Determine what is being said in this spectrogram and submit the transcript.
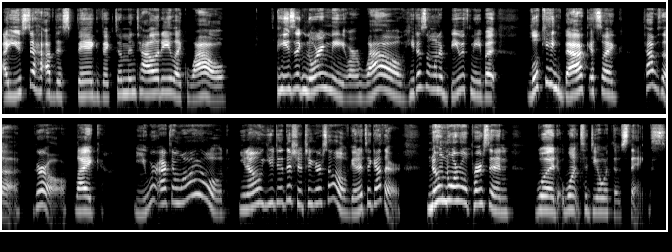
I used to have this big victim mentality like, wow, he's ignoring me, or wow, he doesn't want to be with me. But looking back, it's like, Tabitha, girl, like, you were acting wild. You know, you did this shit to yourself. Get it together. No normal person would want to deal with those things.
